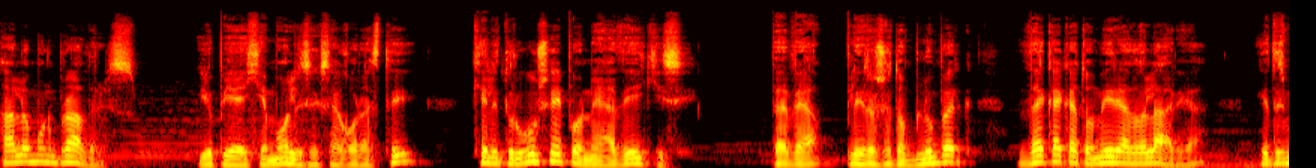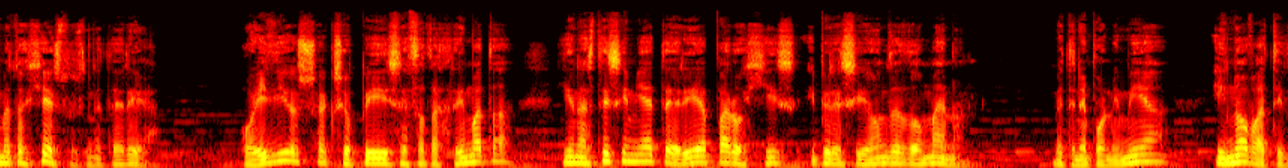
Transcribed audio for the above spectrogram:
Salomon Brothers, η οποία είχε μόλις εξαγοραστεί και λειτουργούσε υπό νέα διοίκηση. Βέβαια, πλήρωσε τον Bloomberg 10 εκατομμύρια δολάρια για τις μετοχές του στην εταιρεία. Ο ίδιος αξιοποίησε αυτά τα χρήματα για να στήσει μια εταιρεία παροχής υπηρεσιών δεδομένων, με την επωνυμία Innovative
